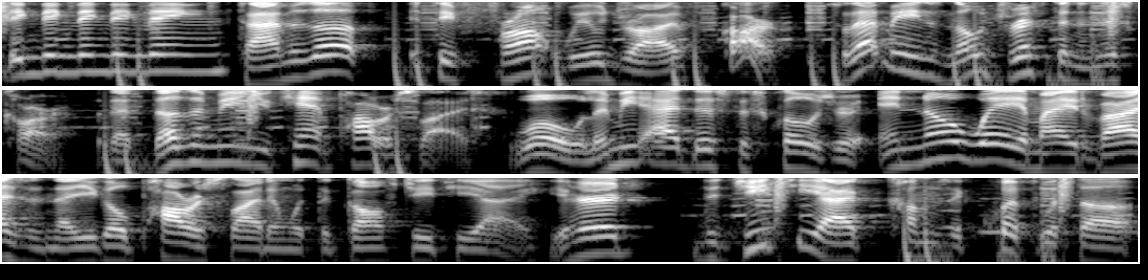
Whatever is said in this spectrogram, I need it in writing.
Ding ding ding ding ding. Time is up. It's a front wheel drive car. So that means no drifting in this car. That doesn't mean you can't power slide. Whoa, let me add this disclosure. In no way am I advising that you go power sliding with the Golf GTI. You heard? The GTI comes equipped with a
